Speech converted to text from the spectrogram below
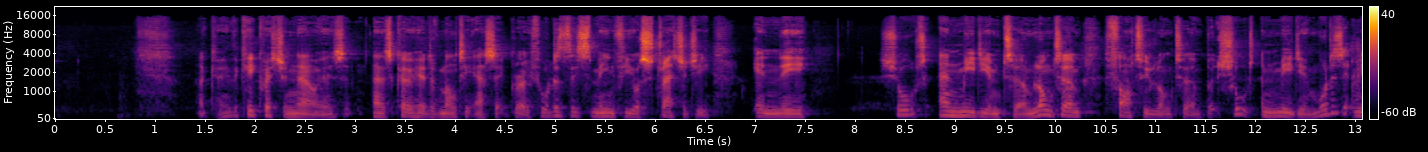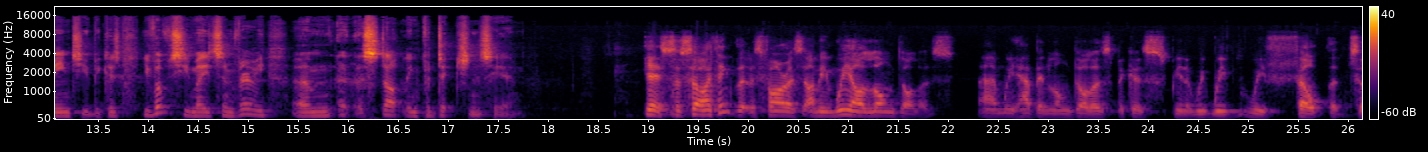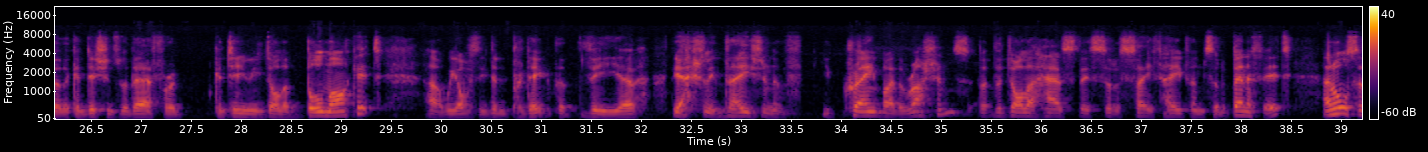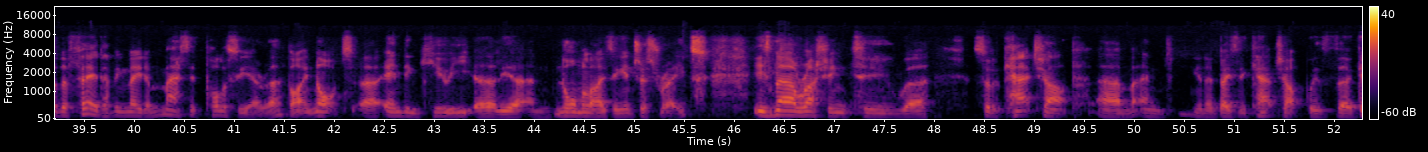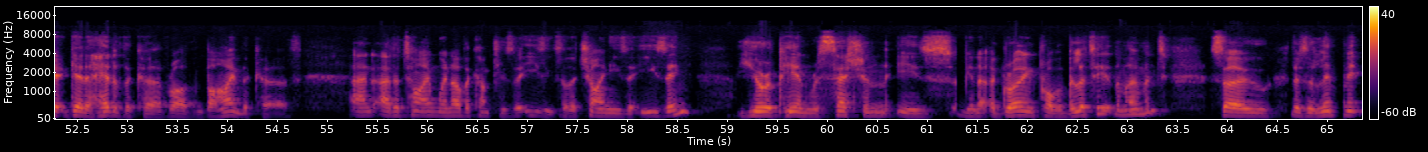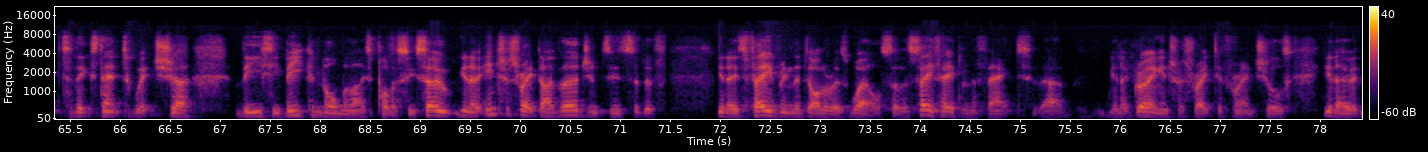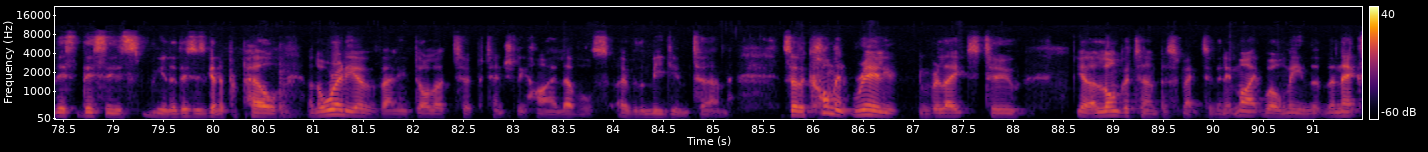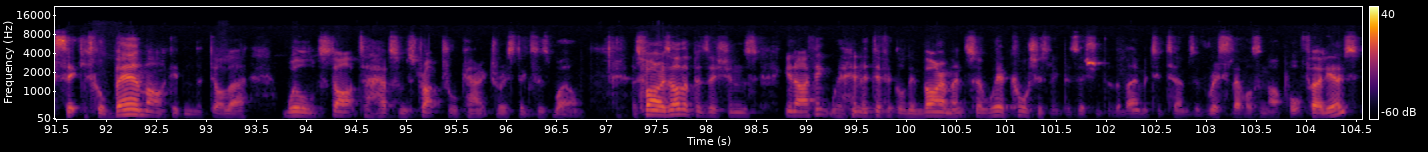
Okay, the key question now is, as co-head of multi-asset growth, what does this mean for your strategy in the short and medium term. Long term, far too long term, but short and medium. What does it mean to you? Because you've obviously made some very um, uh, startling predictions here. Yes, so, so I think that as far as I mean, we are long dollars, and we have been long dollars because you know we we we felt that uh, the conditions were there for a continuing dollar bull market. Uh, we obviously didn't predict that the uh, the actual invasion of Ukraine by the Russians, but the dollar has this sort of safe haven sort of benefit. And also, the Fed, having made a massive policy error by not uh, ending QE earlier and normalizing interest rates, is now rushing to uh, sort of catch up um, and you know basically catch up with uh, get get ahead of the curve rather than behind the curve, and at a time when other countries are easing. So the Chinese are easing. European recession is you know a growing probability at the moment. So there's a limit to the extent to which uh, the ECB can normalize policy. So, you know, interest rate divergence is sort of, you know, is favoring the dollar as well. So the safe haven effect, uh, you know, growing interest rate differentials, you know, this this is, you know, this is going to propel an already overvalued dollar to potentially higher levels over the medium term. So the comment really relates to you know, a longer term perspective. And it might well mean that the next cyclical bear market in the dollar will start to have some structural characteristics as well. As far as other positions, you know, I think we're in a difficult environment, so we're cautiously positioned at the moment in terms of risk levels in our portfolios.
